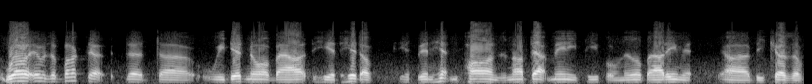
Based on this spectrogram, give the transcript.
Well, it was a buck that that uh, we did know about. He had hit a he had been hitting ponds, and not that many people knew about him it, uh, because of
